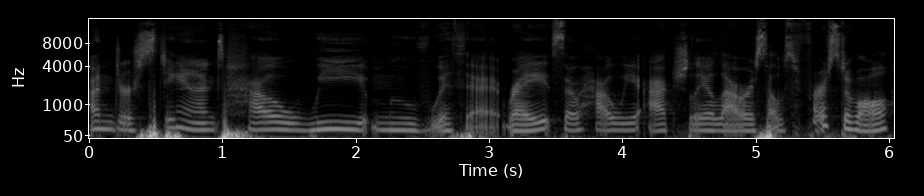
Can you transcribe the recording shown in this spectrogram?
understand how we move with it, right? So, how we actually allow ourselves, first of all,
